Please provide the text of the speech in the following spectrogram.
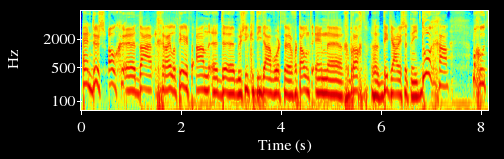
En dus ook eh, daar gerelateerd aan eh, de muziek die daar wordt eh, vertoond en eh, gebracht. Eh, dit jaar is het niet doorgegaan. Maar goed,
